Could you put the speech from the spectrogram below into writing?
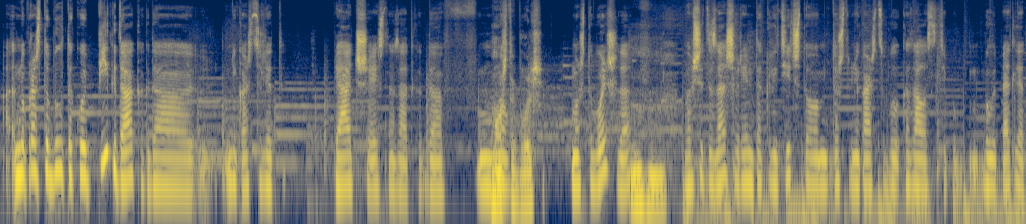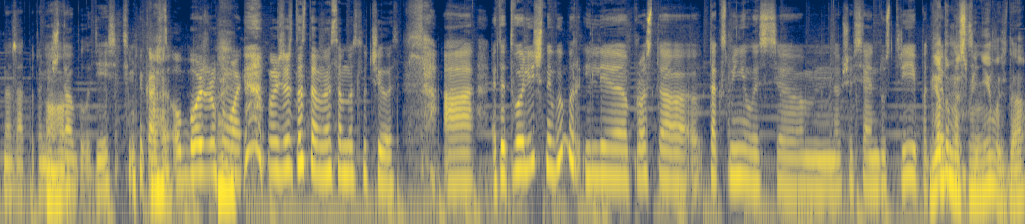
А, Ну, просто был такой пик, да, когда, мне кажется, лет 5-6 назад, когда... Может и больше. Может и больше, да? Мгм. Вообще, ты знаешь, время так летит, что то, что мне кажется, было, казалось, типа, было 5 лет назад, потом я Ага. считаю, было 10, и мне кажется, о боже мой, вообще, что со мной, со мной случилось? А это твой личный выбор или просто так сменилась эм, вообще вся индустрия? Я думаю, сменилось, да.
